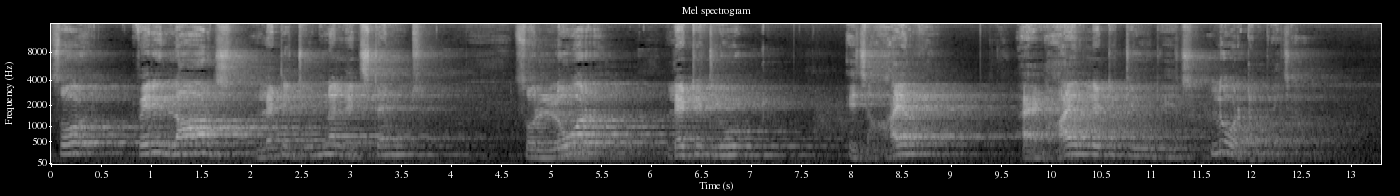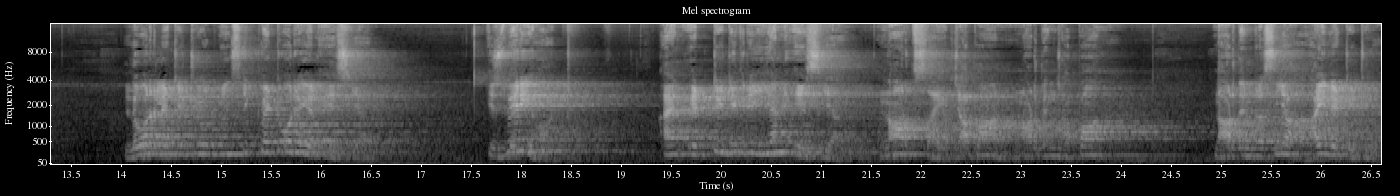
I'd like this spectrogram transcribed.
So very large latitudinal extent. So lower latitude is higher and higher latitude is lower temperature. Lower latitude means equatorial Asia is very hot and 80 degree in Asia, north side, Japan, northern Japan, northern Russia, high latitude,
